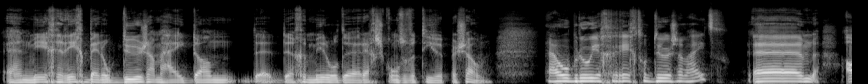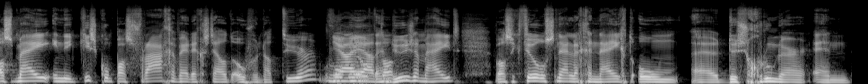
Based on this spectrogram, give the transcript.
en meer gericht ben op duurzaamheid dan de, de gemiddelde rechtsconservatieve persoon. Hoe bedoel je gericht op duurzaamheid? Ehm, als mij in die kieskompas vragen werden gesteld over natuur bijvoorbeeld, Ja, ja, en dat- duurzaamheid, was ik veel sneller geneigd om eh, dus groener en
